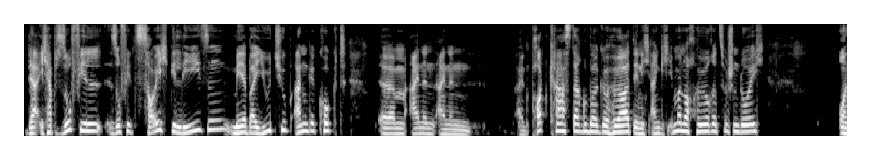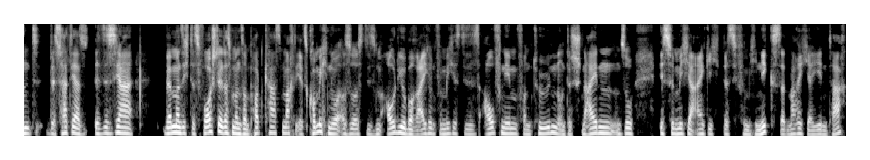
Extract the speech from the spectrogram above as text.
da, ich habe so viel, so viel Zeug gelesen, mir bei YouTube angeguckt, ähm, einen, einen, einen Podcast darüber gehört, den ich eigentlich immer noch höre zwischendurch. Und das hat ja, es ist ja, wenn man sich das vorstellt, dass man so einen Podcast macht, jetzt komme ich nur also aus diesem Audiobereich und für mich ist dieses Aufnehmen von Tönen und das Schneiden und so, ist für mich ja eigentlich, das ist für mich nix, das mache ich ja jeden Tag.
